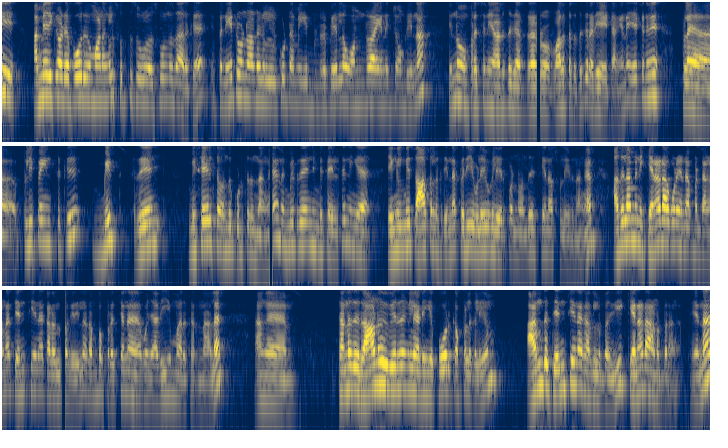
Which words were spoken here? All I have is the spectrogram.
அமெரிக்காவுடைய போர் விமானங்கள் சுற்று சூ சூழ்ந்து தான் இருக்குது இப்போ நேட்டோ நாடுகள் கூட்டமைப்புன்ற பேரில் ஒன்றாக இணைச்சோம் அப்படின்னா இன்னும் பிரச்சனையை அடுத்து வளர்த்துறதுக்கு ரெடி ஆகிட்டாங்க ஏன்னா ஏற்கனவே ப்ள பிலிப்பைன்ஸுக்கு மிட் ரேஞ்ச் மிசைல்ஸை வந்து கொடுத்துருந்தாங்க. அந்த மிட் ரேஞ்ச் மிசைல்ஸை நீங்கள் எங்கள் மீது தாக்கல் நடத்தினா பெரிய விளைவுகள் ஏற்படணும் வந்து சீனா சொல்லியிருந்தாங்க. அது இல்லாமல் இன்னைக்கு கனடா கூட என்ன பண்ணிட்டாங்கன்னா தென் சீனா கடல் பகுதியில் ரொம்ப பிரச்சனை கொஞ்சம் அதிகமாக இருக்கிறதுனால அங்கே தனது இராணுவ வீரர்களை அடங்கிய போர் கப்பல்களையும் அந்த தென் சீன கடல் பகுதி கனடா அனுப்புகிறாங்க ஏன்னா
